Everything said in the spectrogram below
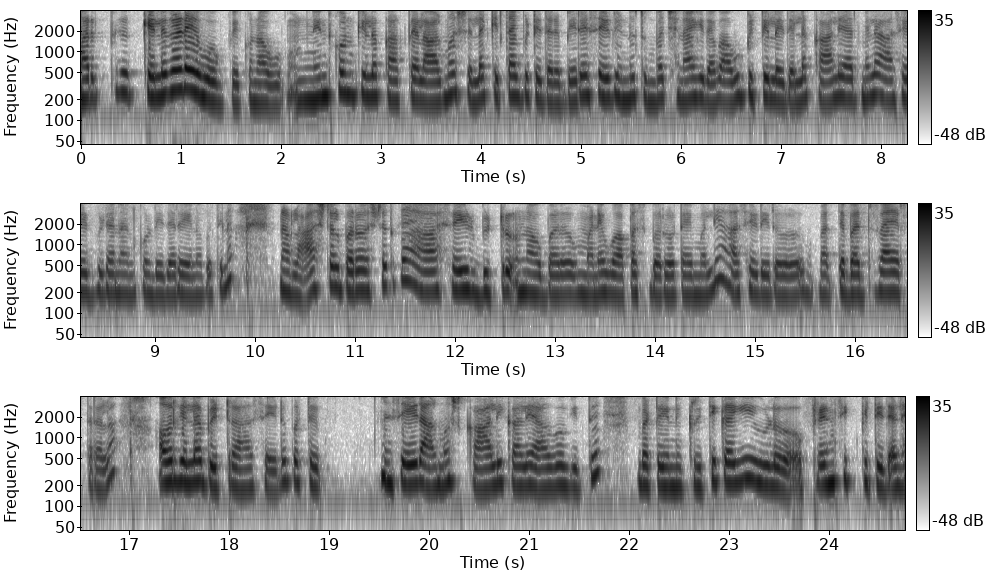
ಮರದ ಕೆಳಗಡೆ ಹೋಗಬೇಕು ನಾವು. ನಿಂತ್ಕೊಂಡು ಕೇಳೋಕೆ ಆಗ್ತಾಯಿಲ್ಲ ಆಲ್ಮೋಸ್ಟ್ ಎಲ್ಲ ಕಿತ್ತಾಕ್ಬಿಟ್ಟಿದ್ದಾರೆ. ಬೇರೆ ಸೈಡ್ ಇನ್ನೂ ತುಂಬ ಚೆನ್ನಾಗಿದ್ದಾವೆ ಅವು ಬಿಟ್ಟಿಲ್ಲ, ಇದೆಲ್ಲ ಖಾಲಿ ಆದಮೇಲೆ ಆ ಸೈಡ್ ಬಿಡೋಣ ಅಂದ್ಕೊಂಡಿದ್ದಾರೆ ಏನೋ ಗೊತ್ತಿಲ್ಲ. ನಾವು ಲಾಸ್ಟಲ್ಲಿ ಬರೋ ಅಷ್ಟೊತ್ತಿಗೆ ಆ ಸೈಡ್ ಬಿಟ್ಟರು ನಾವು ಬರೋ, ಮನೆಗೆ ವಾಪಸ್ ಬರೋ ಟೈಮಲ್ಲಿ ಆ ಸೈಡ್ ಇರೋ, ಮತ್ತೆ ಬರ್ತಾ ಇರ್ತಾರಲ್ಲ, ಅವ್ರಿಗೆಲ್ಲ ಬಿಟ್ಟರು ಆ ಸೈಡು ಬಟ್ ಸೈಡ್ ಆಲ್ಮೋಸ್ಟ್ ಖಾಲಿ ಖಾಲಿ ಆಗೋಗಿತ್ತು. ಬಟ್ ಇನ್ನು ಕೃತಿಕಾಗಿ ಇವಳು ಫ್ರೆಂಡ್ ಸಿಕ್ಬಿಟ್ಟಿದ್ದಾಳೆ.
